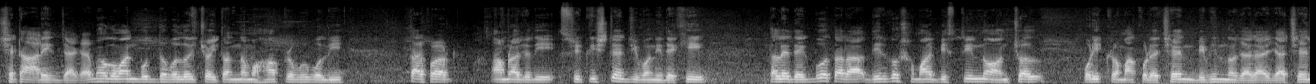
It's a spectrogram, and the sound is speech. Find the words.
সেটা আরেক জায়গায়। ভগবান বুদ্ধ বলি, চৈতন্য মহাপ্রভু বলি, তারপর আমরা যদি শ্রীকৃষ্ণের জীবনী দেখি, তাহলে দেখব তারা দীর্ঘ সময় বিস্তীর্ণ অঞ্চল পরিক্রমা করেছেন, বিভিন্ন জায়গায় গেছেন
